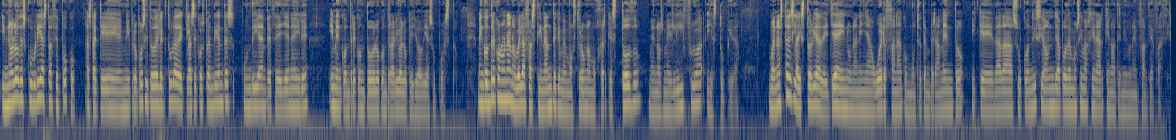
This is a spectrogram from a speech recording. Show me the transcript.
Y no lo descubrí hasta hace poco, hasta que en mi propósito de lectura de clásicos pendientes un día empecé Lleneire y me encontré con todo lo contrario a lo que yo había supuesto. Me encontré con una novela fascinante que me mostró una mujer que es todo menos meliflua y estúpida. Bueno, esta es la historia de Jane, una niña huérfana con mucho temperamento y que, dada su condición, ya podemos imaginar que no ha tenido una infancia fácil.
